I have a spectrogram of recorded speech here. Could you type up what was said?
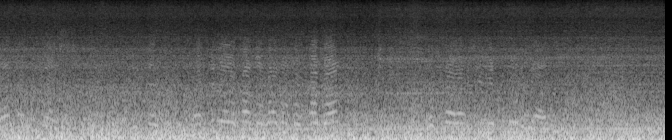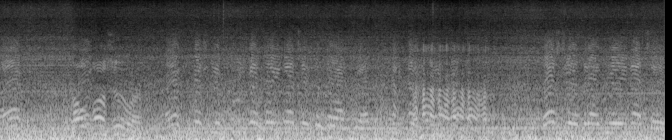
Ja tak też. Jestem na tyle opanowany samochodem, że staram się nie wkurwiać. A jak, Zauważyłem. a jak ktoś mnie wkurwia, to inaczej to załatwiam. Każdy odreaguje inaczej.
